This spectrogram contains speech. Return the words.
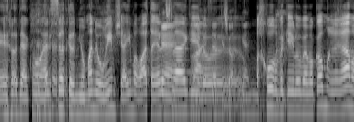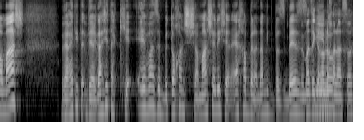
לא יודע, כמו, היה לי סרט כזה מיומן נעורים, שהאימא רואה את הילד כן, שלה, כאילו, סרט קשוח, כן. בחור וכאילו במקום רע ממש. וראיתי, והרגשתי את הכאב הזה בתוך הנשמה שלי, של איך הבן אדם מתבזבז, ומה זה כאילו, גרם לך לעשות?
